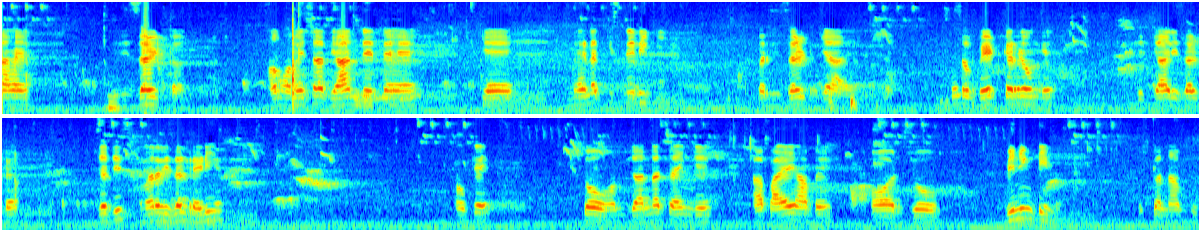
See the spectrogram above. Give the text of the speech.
आता है रिज़ल्ट का। हम हमेशा ध्यान देते हैं कि मेहनत किसने भी की, पर रिज़ल्ट क्या आया सब वेट कर रहे होंगे कि क्या रिज़ल्ट है। जजिस हमारा रिज़ल्ट रेडी है। ओके तो हम जानना चाहेंगे, आप आए यहाँ पे और जो विनिंग टीम है, उसका नाम पूछ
